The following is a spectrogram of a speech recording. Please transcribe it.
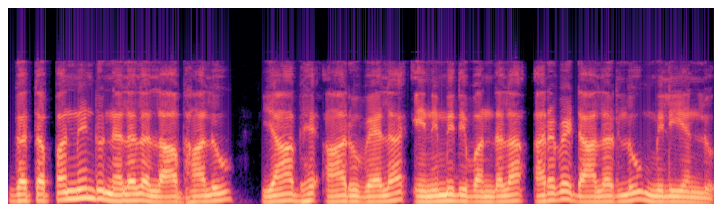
గత పన్నెండు నెలల లాభాలు యాభై ఆరు వేల ఎనిమిది వందల అరవై డాలర్లు మిలియన్లు.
